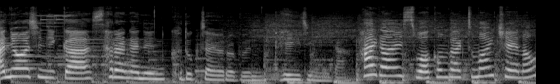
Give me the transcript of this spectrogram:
안녕하십니까. 사랑하는 구독자 여러분 데이지입니다. Hi guys welcome back to my channel.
